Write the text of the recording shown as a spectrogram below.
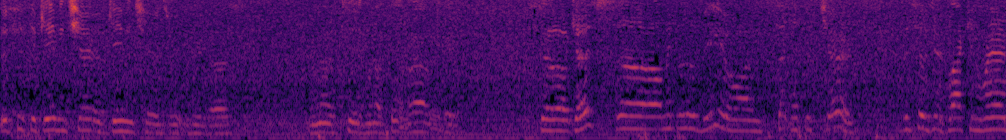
This is the gaming chair of gaming chairs right here, guys. We're not kidding, we're not fooling around right here. So I guess uh, I'll make a little video on setting up this chair. This is your black and red,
